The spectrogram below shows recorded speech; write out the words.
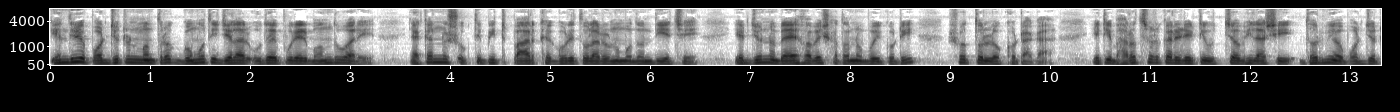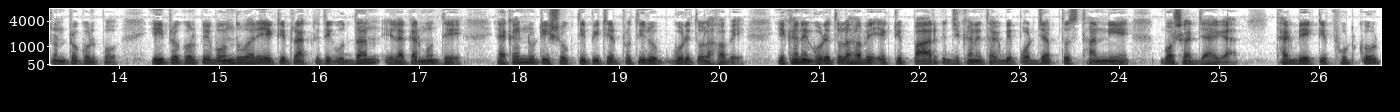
কেন্দ্রীয় পর্যটন মন্ত্রক গোমতী জেলার উদয়পুরের বন্দুয়ারে একান্ন শক্তিপীঠ পার্ক গড়ে তোলার অনুমোদন দিয়েছে। এর জন্য ব্যয় হবে সাতানব্বই কোটি সত্তর লক্ষ টাকা। এটি ভারত সরকারের একটি উচ্চাভিলাষী ধর্মীয় পর্যটন প্রকল্প। এই প্রকল্পে বন্ধুয়ারে একটি প্রাকৃতিক উদ্যান এলাকার মধ্যে একান্নটি শক্তিপীঠের প্রতিরূপ গড়ে তোলা হবে। এখানে গড়ে তোলা হবে একটি পার্ক যেখানে থাকবে পর্যাপ্ত স্থান নিয়ে বসার জায়গা। থাকবে একটি ফুড কোর্ট,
